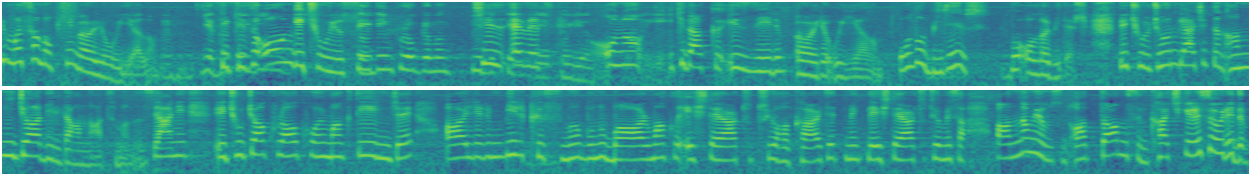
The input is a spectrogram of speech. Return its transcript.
bir masal okuyayım öyle uyuyalım. Ya da 8'i sevdiğin- 10 geçe uyusun. Sevdiğim programı Çiz, birlikte evet izleyip uyuyalım. onu iki dakika izleyelim öyle uyuyalım. Olabilir. Bu olabilir. Ve çocuğun gerçekten anlayacağı dilde anlatmanız. Yani e, çocuğa kural koymak deyince ailelerin bir kısmı bunu bağırmakla eşdeğer tutuyor, hakaret etmekle eşdeğer tutuyor. Mesela anlamıyor musun? Aptal mısın? Kaç kere söyledim.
